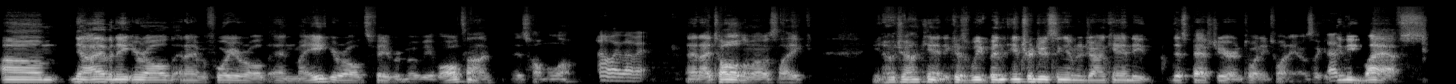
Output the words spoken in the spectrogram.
Um, yeah, I have an eight-year-old and I have a four-year-old, and my eight-year-old's favorite movie of all time is Home Alone. oh, I love it. And I told him I was like, you know, John Candy, because we've been introducing him to John Candy this past year in 2020. I was like, if That's- you need laughs,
